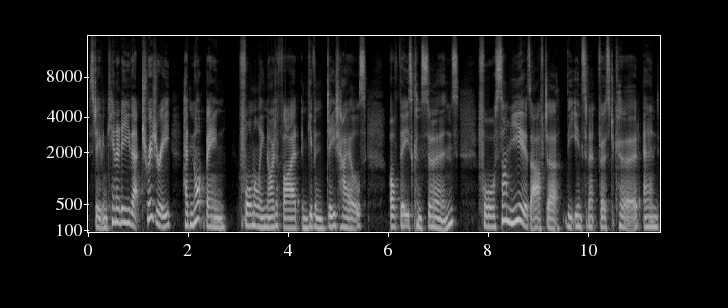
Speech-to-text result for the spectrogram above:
Stephen Kennedy, that Treasury had not been formally notified and given details of these concerns for some years after the incident first occurred. And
